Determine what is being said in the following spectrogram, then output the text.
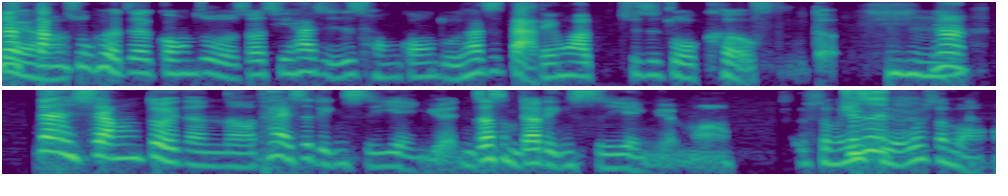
那当初会有这个工作的时候，其实他只是从工读，他是打电话就是做客服的。嗯、那但相对的呢，他也是临时演员。你知道什么叫临时演员吗？什么意思？就是、为什么？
